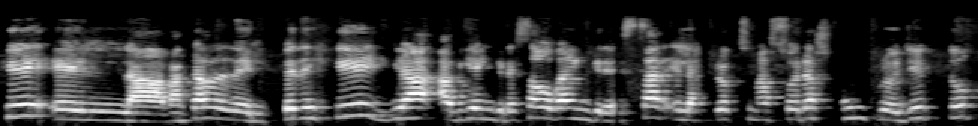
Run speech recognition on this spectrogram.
que la bancada del PDG ya había ingresado, va a ingresar en las próximas horas un proyecto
